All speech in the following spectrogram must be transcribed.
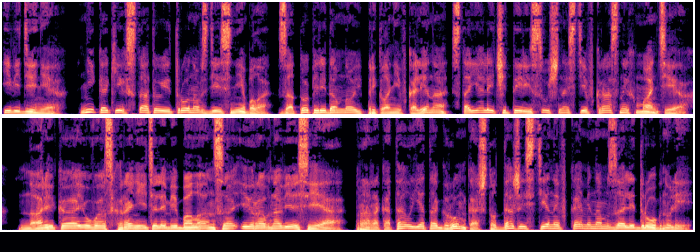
и видениях. Никаких статуй и тронов здесь не было, зато передо мной, преклонив колено, стояли четыре сущности в красных мантиях. «Нарекаю вас хранителями баланса и равновесия», Пророкотал я так громко, что даже стены в каменном зале дрогнули.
